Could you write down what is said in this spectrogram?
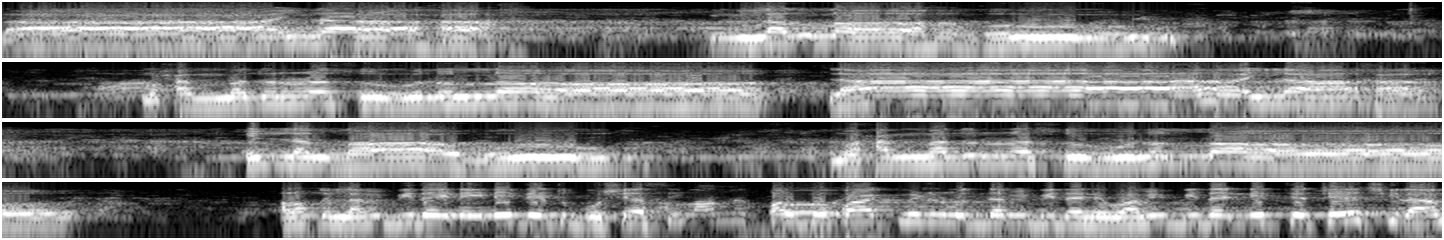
লা ইলাহা মুহাম্মাদুর রাসূলুল্লাহ। লা ইলাহা ইল্লাল্লাহু মুহাম্মাদুর রাসূলুল্লাহ। আলহামদুলিল্লাহ, আমি বিদায় নেই নেই যেহেতু বসে আছি। অল্প কয়েক মিনিটের মধ্যে আমি বিদায় নেব। আমি বিদায় নিতে চেয়েছিলাম,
